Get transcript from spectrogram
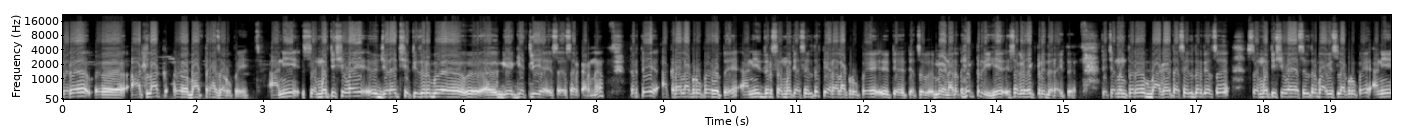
तर आठ लाख बहात्तर हजार रुपये. आणि संमतीशिवाय जिरायत शेती जर घेतली आहे सरकारनं तर ते अकरा लाख रुपये होते. आणि जर संमती असेल तर तेरा लाख रुपये त्याचं मिळणार. हेक्टरी हे सगळे हेक्टरी दर आहेत. त्याच्यानंतर बागायत असेल तर त्याचं संमतीशिवाय असेल तर बावीस लाख रुपये आणि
